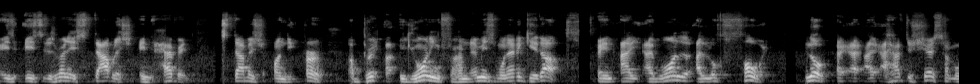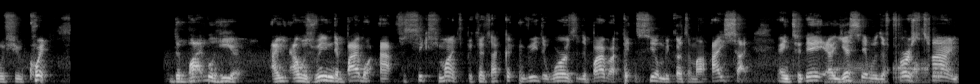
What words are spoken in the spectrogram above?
is, is, is already established in heaven, established on the earth. A, a yearning for Him. That means when I get up and I I want I look forward. Look, I, I I have to share something with you quick. The Bible here I, I, was reading the Bible app for six months because I couldn't read the words of the Bible. I couldn't see them because of my eyesight. And today, uh, yesterday was the first time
